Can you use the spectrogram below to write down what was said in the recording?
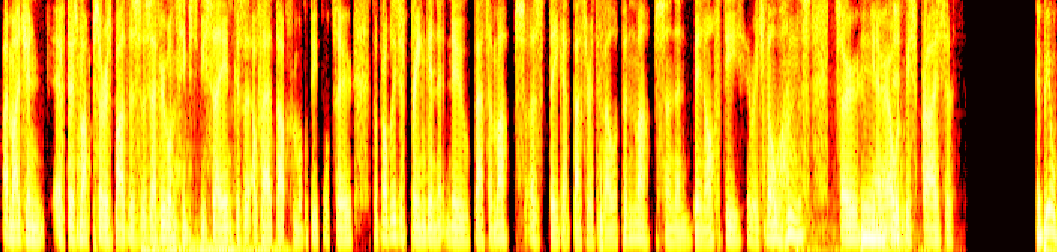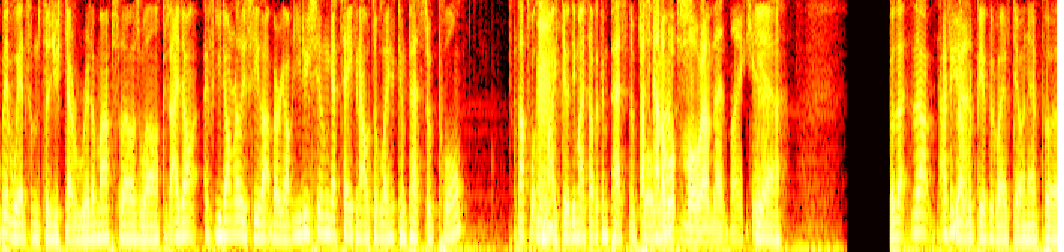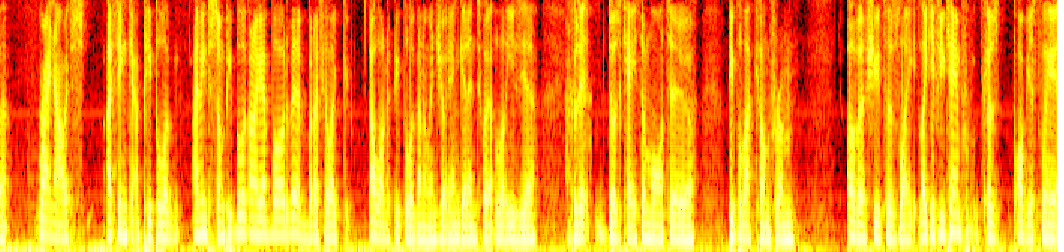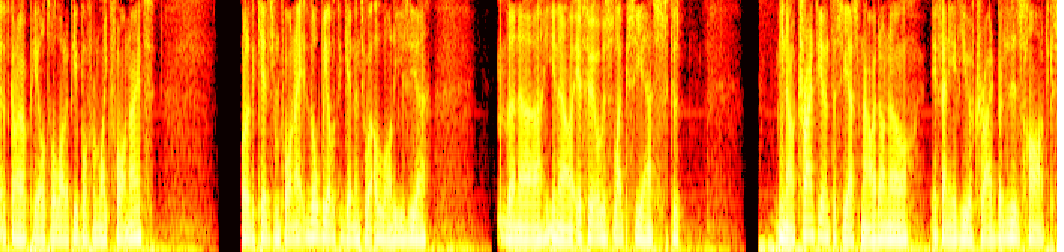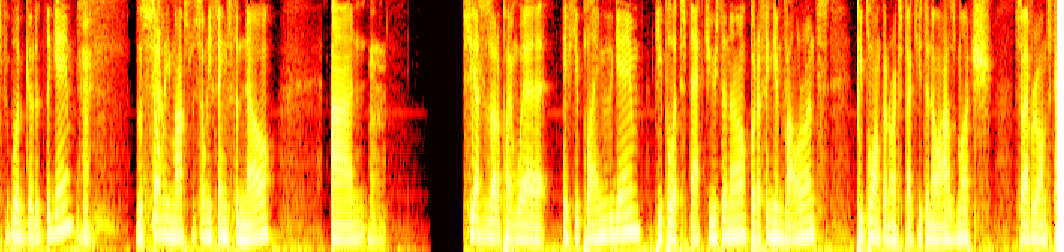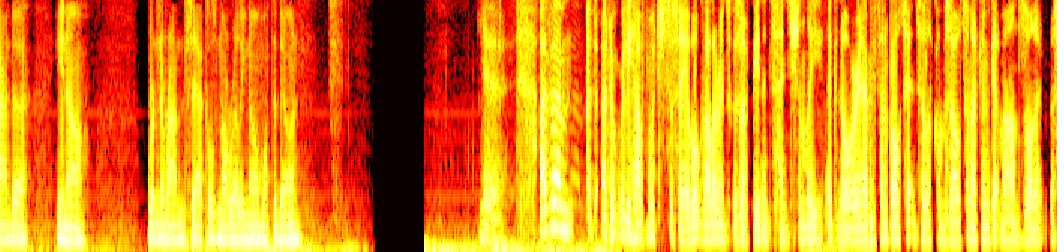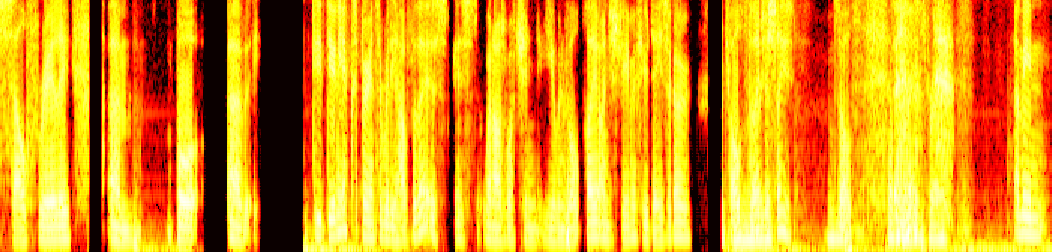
I imagine if those maps are as bad as, as everyone seems to be saying, because I've heard that from other people too, they'll probably just bring in new, better maps as they get better at developing maps, and then bin off the original ones. So, you know, I it- wouldn't be surprised if It'd be a bit weird for them to just get rid of maps though as well, because I don't. If you don't really see that very often, you do see them get taken out of like a competitive pool. That's what they Mm. might do. They might have a competitive that's kind of what more I meant. Like, Yeah. yeah. But that that I think that would be a good way of doing it. But right now, it's I think people are. I think some people are gonna get bored of it, but I feel like a lot of people are gonna enjoy it and get into it a lot easier because it does cater more to people that come from other shooters. Like like if you came because obviously it's gonna appeal to a lot of people from like Fortnite. A lot of the kids from Fortnite, they'll be able to get into it a lot easier. Than uh you know if it was like CS because you know trying to get into CS now I don't know if any of you have tried but it is hard because people are good at the game there's so Yeah. many maps there's so many things to know and Mhm. CS is at a point where if you're playing the game people expect you to know but I think in Valorant people aren't going to expect you to know as much so everyone's kind of you know running around in circles not really knowing what they're doing Yeah, I've um, I, I don't really have much to say about Valorant because I've been intentionally ignoring everything about it until it comes out and I can get my hands on it myself, really. Um, but uh, the the only experience I really have with it is is when I was watching you and Volt play on your stream a few days ago. which Volt, did I just say Volt? wasn't very good stream. I mean,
